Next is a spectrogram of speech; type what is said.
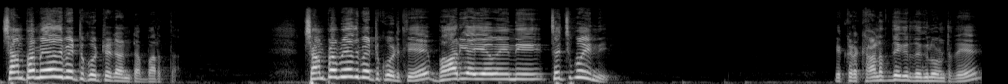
చంప మీద పెట్టి కొట్టాడంట భర్త. చంప మీద పెట్టి కొడితే భార్య ఏమైంది? చచ్చిపోయింది. ఇక్కడ కణత దగ్గర దగ్గర ఉంటుంది.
